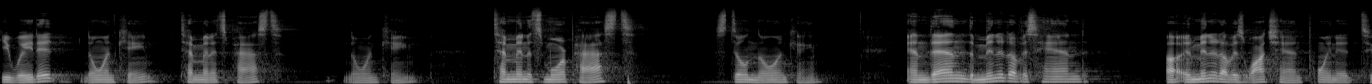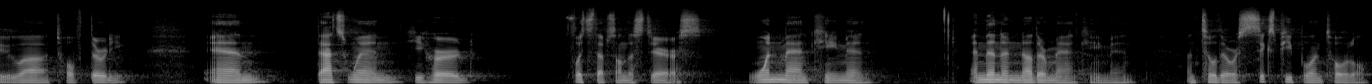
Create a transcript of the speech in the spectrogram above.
He waited, no one came. 10 minutes passed, no one came. 10 minutes more passed, still no one came. And then the minute of his hand, uh, a minute of his watch hand pointed to uh, 12:30, and that's when he heard footsteps on the stairs. One man came in, and then another man came in, until there were six people in total.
